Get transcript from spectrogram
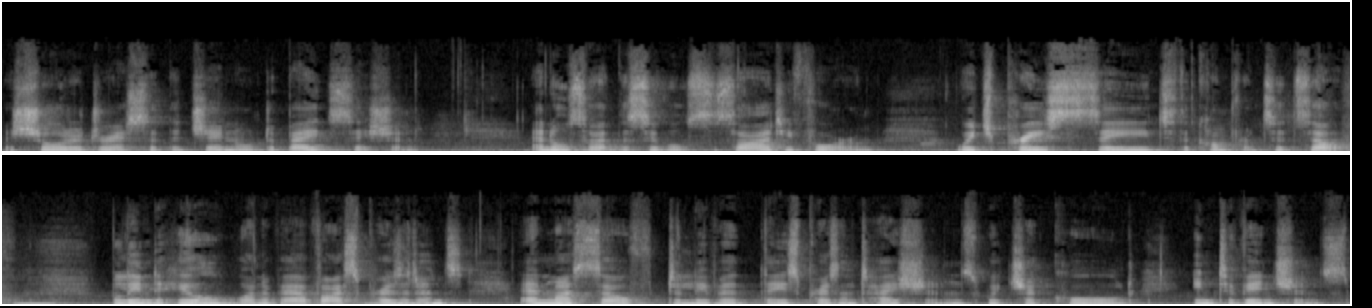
a short address at the general debate session and also at the Civil Society Forum, which precedes the conference itself. Mm. Belinda Hill, one of our vice mm-hmm. presidents, mm. and myself delivered these presentations, which are called interventions,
